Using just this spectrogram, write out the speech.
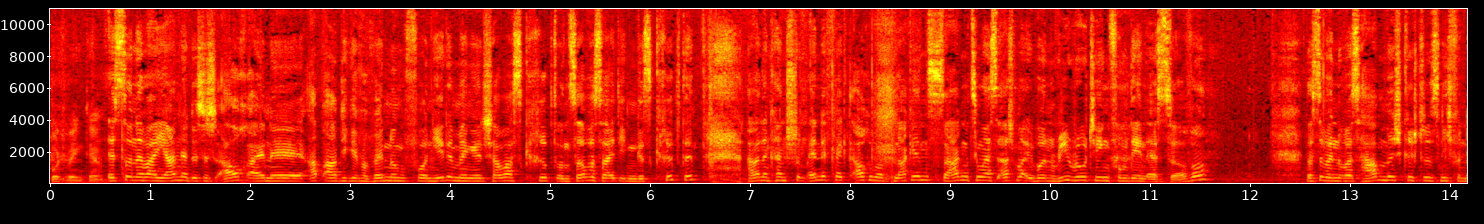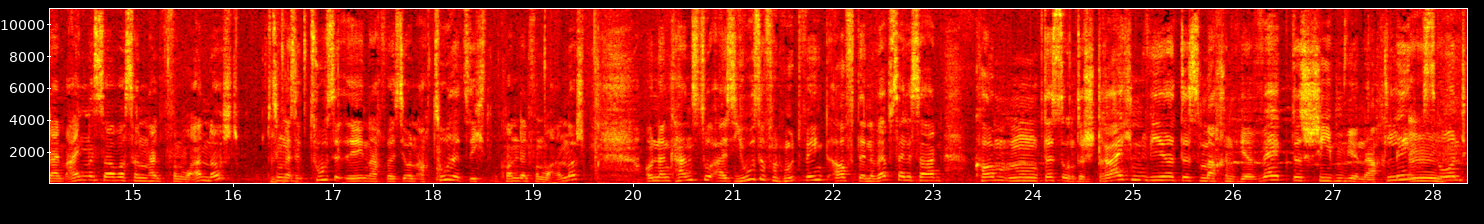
Hoodwinked, ja. Ist so eine Variante, das ist auch eine abartige Verwendung von jede Menge JavaScript und serverseitigen Skripte. Aber dann kannst du im Endeffekt auch über Plugins sagen, beziehungsweise erstmal über ein Rerouting vom DNS-Server. Dass du, wenn du was haben willst, kriegst du das nicht von deinem eigenen Server, sondern halt von woanders. Beziehungsweise je nach Version auch zusätzlich Content von woanders. Und dann kannst du als User von Hoodwinked auf deiner Webseite sagen, komm, mh, das unterstreichen wir, das machen wir weg, das schieben wir nach links und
